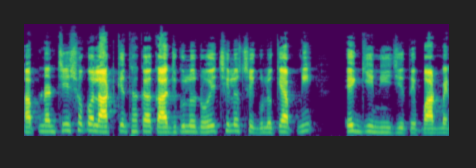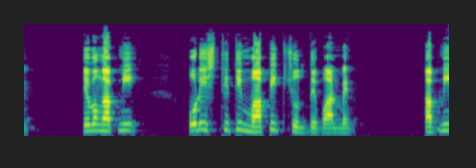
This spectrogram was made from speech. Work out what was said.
আপনার যে সকল আটকে থাকা কাজগুলো রয়েছিল, সেগুলোকে আপনি এগিয়ে নিয়ে যেতে পারবেন এবং আপনি পরিস্থিতি মাপিক চলতে পারবেন। আপনি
